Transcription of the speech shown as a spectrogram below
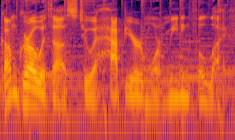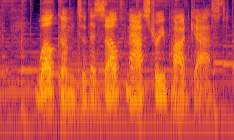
Come grow with us to a happier, more meaningful life. Welcome, Welcome to, to, the Self Mastery Podcast.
